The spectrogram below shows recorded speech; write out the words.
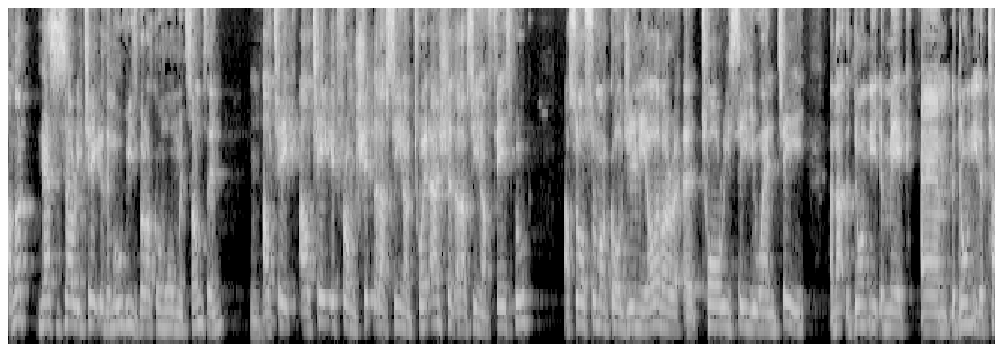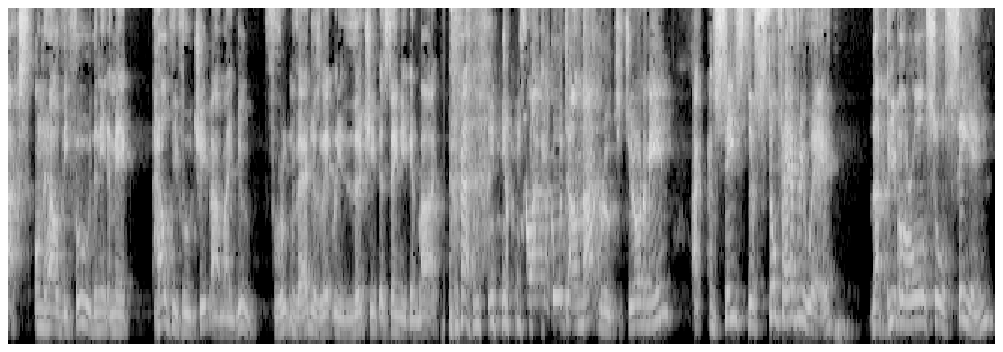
I'm not necessarily taking the movies, but I'll come home with something. Mm-hmm. I'll take I'll take it from shit that I've seen on Twitter, shit that I've seen on Facebook. I saw someone called Jamie Oliver a, Tory C U N T, and that they don't need to make um they don't need to tax unhealthy food. They need to make healthy food cheap. I'm like, dude, fruit and veg is literally the cheapest thing you can buy. so I can go down that route. Do you know what I mean? I can see there's stuff everywhere that people are also seeing.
